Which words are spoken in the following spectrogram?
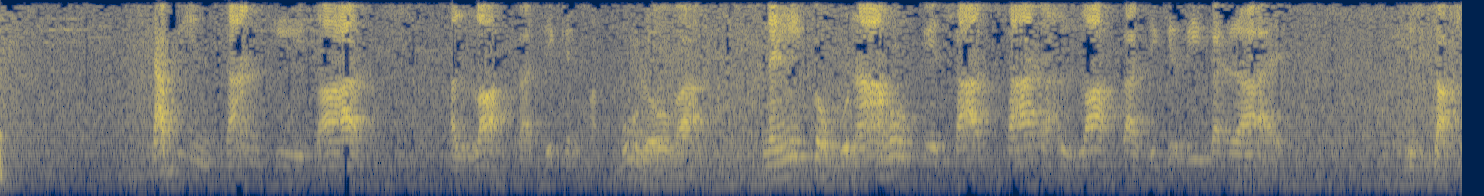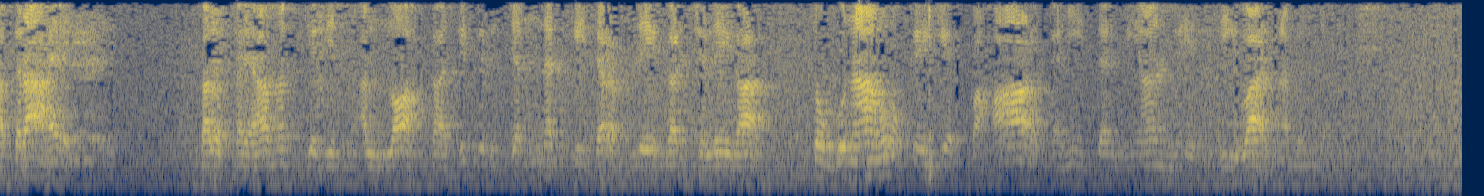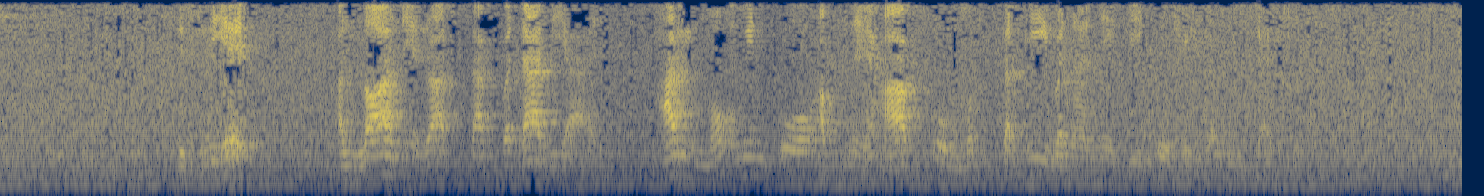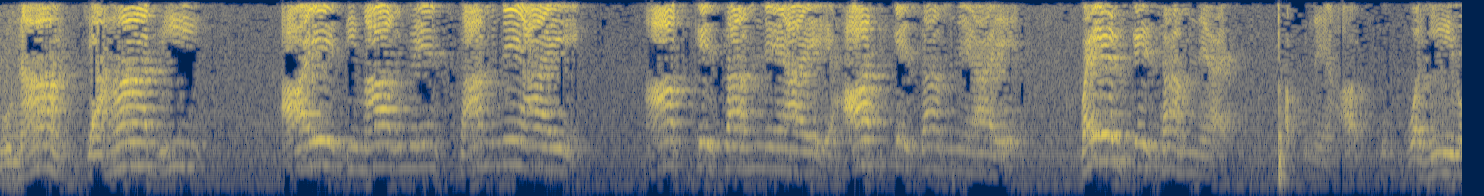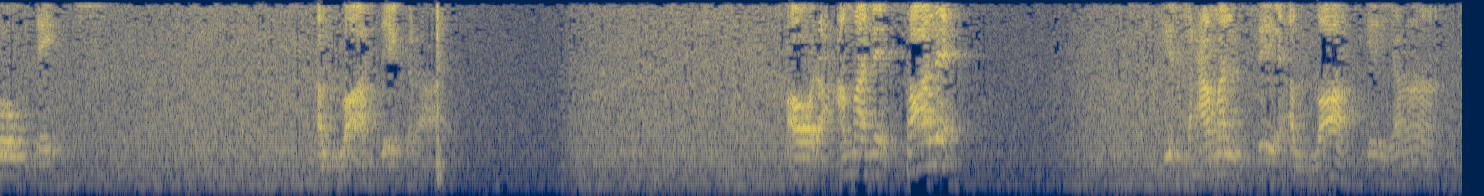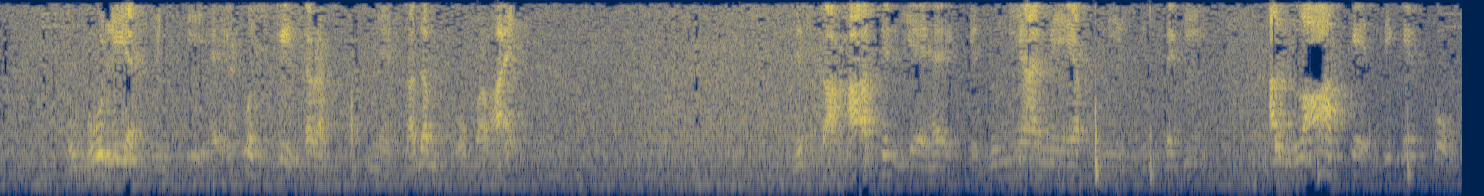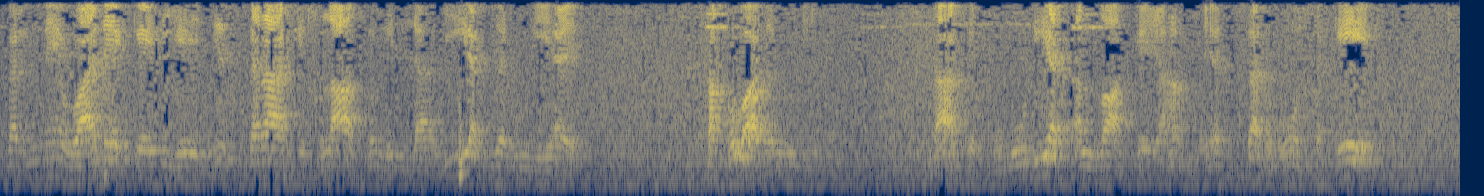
تب انسان کی بات اللہ کا ذکر مقبول ہوگا۔ نہیں تو گناہوں کے ساتھ ساتھ اللہ کا ذکر بھی کر رہا ہے۔ جس کا خطرہ ہے، کل قیامت کے دن اللہ کا ذکر جنت کی طرف لے کر چلے گا۔ تو گناہوں کے یہ پہاڑ کہیں درمیان میں دیوار نہ بن جائے۔ اس لیے اللہ نے راستہ بتا دیا ہے، ہر مومن کو اپنے آپ کو مستقی بنانے کی کوشش کرنی چاہیے۔ گناہ جہاں بھی آئے، دماغ میں سامنے آئے آنکھ کے سامنے آئے، ہاتھ کے سامنے آئے، پیر کے سامنے آئے، اپنے آپ کو وہی روک دے۔ اللہ دیکھ رہا ہے۔ اور عمل صالح، جس عمل سے اللہ کے یہاں قبولیت ملتی ہے، اس کی طرف اپنے قدم کو بڑھائے۔ جس کا حاصل یہ ہے کہ دنیا میں اپنی زندگی اللہ کے ذکر کو کرنے والے کے لیے جس طرح اخلاص و للہیت ضروری ہے تقوا ضروری ہے۔ تاکہ قبولیت اللہ کے یہاں میسر ہو سکے۔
